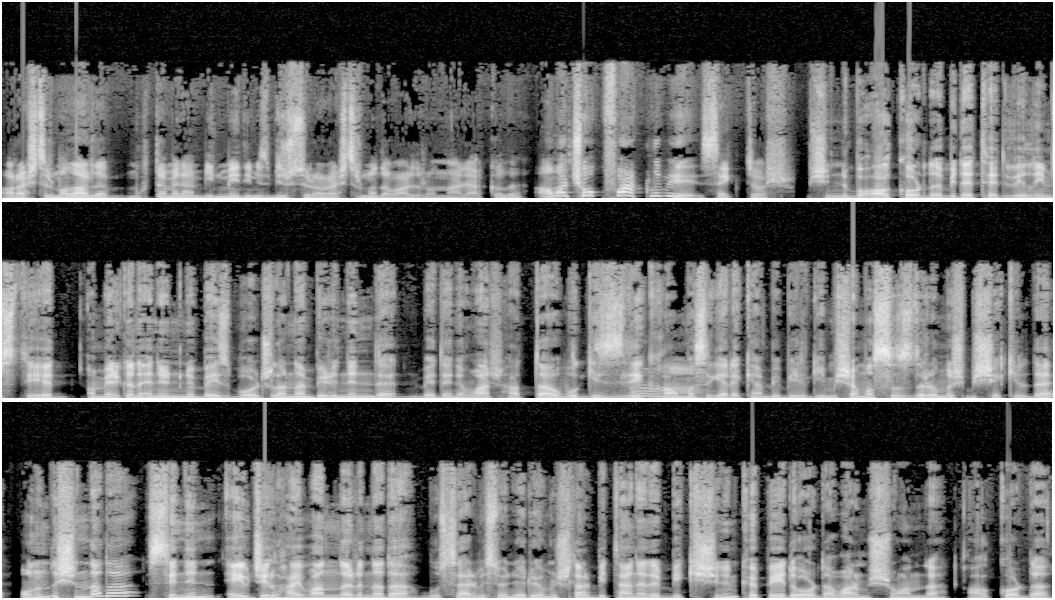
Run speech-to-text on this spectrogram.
Araştırmalar da muhtemelen bilmediğimiz bir sürü araştırma da vardır onunla alakalı. Ama çok farklı bir sektör. Şimdi bu Alcor'da bir de Ted Williams diye Amerika'nın en ünlü beyzbolcularından birinin de bedeni var. Hatta bu gizli Aa. kalması gereken bir bilgiymiş ama sızdırılmış bir şekilde. Onun dışında da senin evcil hayvanlarına da bu servis öneriyormuşlar. Bir tane de bir kişinin köpeği de orada varmış şu anda. Alcor'da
